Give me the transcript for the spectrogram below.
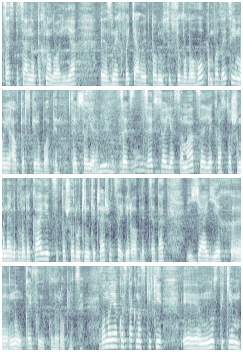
Це спеціальна технологія. Е, З них витягують повністю всю вологу. Композиції мої авторські роботи. Це все я це, це все я сама. Це якраз те, що мене відволікає. Це те, що рученьки чешуться і робляться. Так я їх е, ну кайфую, коли роблю це. Воно якось так наскільки е, ну з таким.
